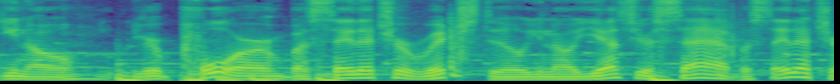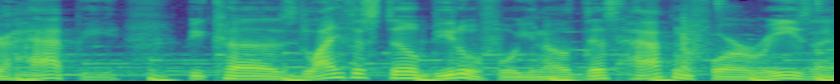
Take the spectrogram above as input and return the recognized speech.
you know, you're poor, but say that you're rich still. You know, yes, you're sad, but say that you're happy because life is still beautiful. You know, this happened for a reason,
